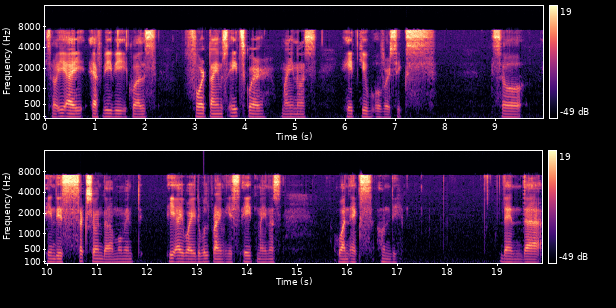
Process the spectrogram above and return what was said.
So EI FBB equals 4 times 8 squared minus 8 cubed over 6. So in this section, the moment EIY double prime is 8 minus 1x only. Then the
